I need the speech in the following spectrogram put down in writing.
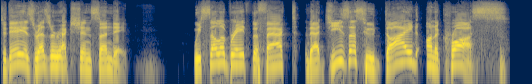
Today is Resurrection Sunday. We celebrate the fact that Jesus, who died on a cross,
